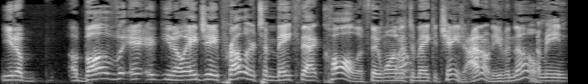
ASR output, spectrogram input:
you know, above eh, eh, you know AJ Preller to make that call if they wanted Well, to make a change. I don't even know. I mean,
